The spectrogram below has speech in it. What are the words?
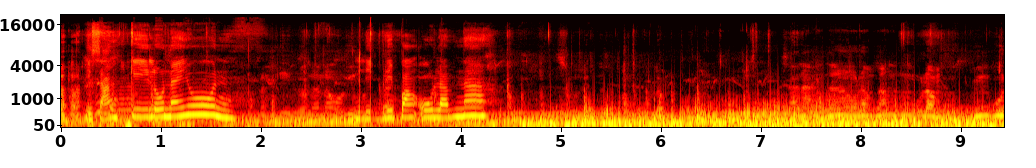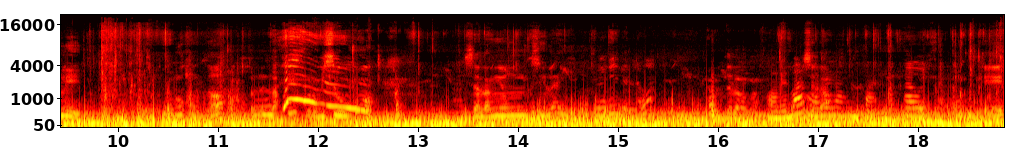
Isang kilo na yun. Kilo na nahuli mo. Libre pang ulam na. Sulit na pang ulam. Sana, ito na ulam ang ulam. Yung huli. Oh, oh, laki. Puro bisugo. Isa lang yung silay. Hindi, dalawa. Dalawa ba? O, diba? Isa lang. Awit. Okay.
